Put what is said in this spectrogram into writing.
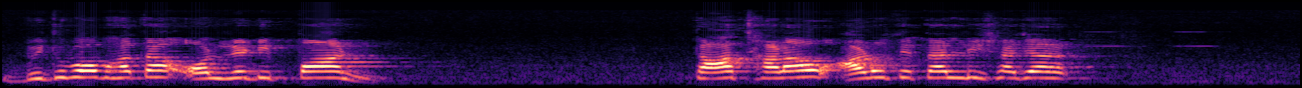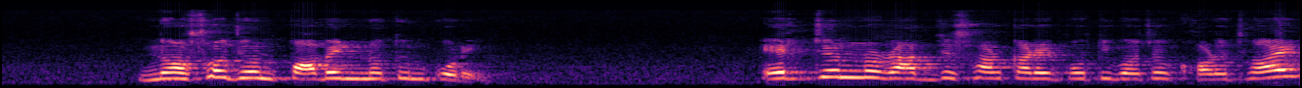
বিধবা ভাতা অলরেডি পান। তাছাড়াও আরও তেতাল্লিশ হাজার নশো জন পাবেন নতুন করে। এর জন্য রাজ্য সরকারের প্রতি বছর খরচ হয়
